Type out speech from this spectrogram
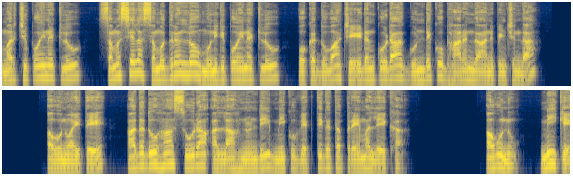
మర్చిపోయినట్లు సమస్యల సముద్రంలో మునిగిపోయినట్లు ఒక దువా చేయడం కూడా గుండెకు భారంగా అనిపించిందా? అవును అయితే అదదుహా సూరా అల్లాహ్ నుండి మీకు వ్యక్తిగత ప్రేమ లేఖ. అవును మీకే.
